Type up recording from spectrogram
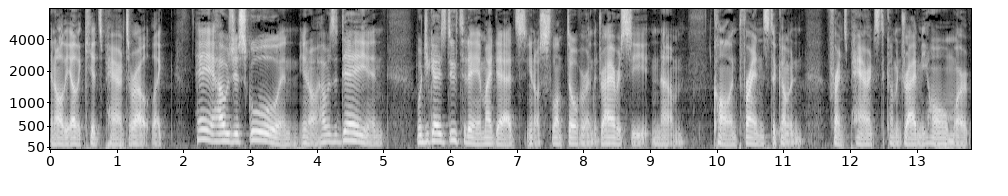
and all the other kids' parents are out like, "Hey, how was your school?" and you know, "How was the day?" and "What'd you guys do today?" And my dad's you know slumped over in the driver's seat and um, calling friends to come and friends' parents to come and drive me home or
